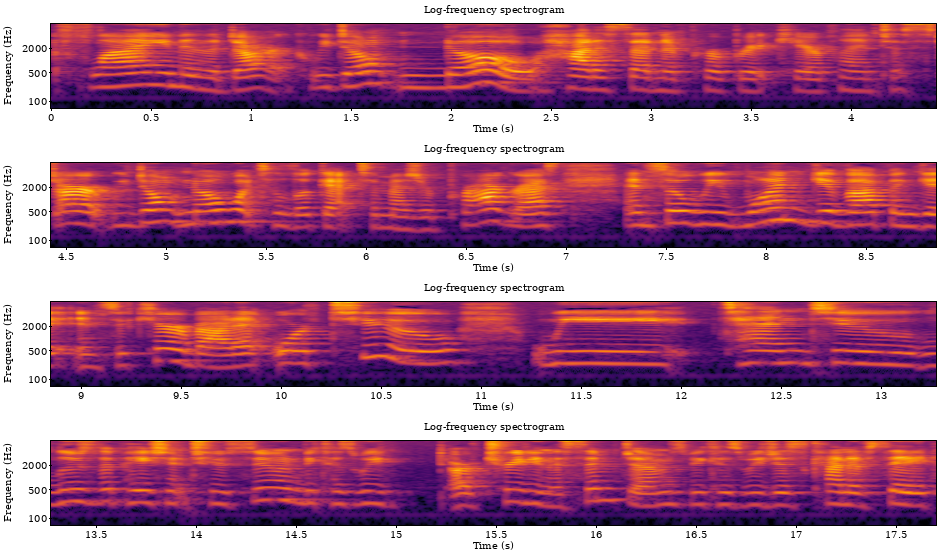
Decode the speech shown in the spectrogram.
flying in the dark. We don't know how to set an appropriate care plan to start. We don't know what to look at to measure progress. And so we, one, give up and get insecure about it, or two, we tend to lose the patient too soon because we are treating the symptoms because we just kind of say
